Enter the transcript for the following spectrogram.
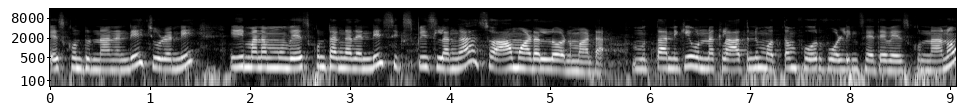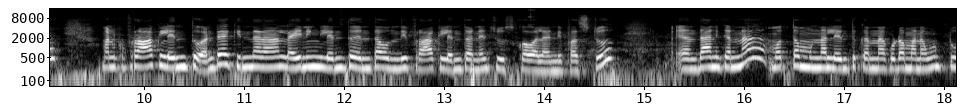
వేసుకుంటున్నానండి. చూడండి. ఇది మనము వేసుకుంటాం కదండి సిక్స్ పీస్ లంగా. సో ఆ మోడల్లో అనమాట మొత్తానికి ఉన్న క్లాత్ని మొత్తం ఫోర్ ఫోల్డింగ్స్ అయితే వేసుకున్నాను. మనకు ఫ్రాక్ లెంత్ అంటే కింద లైనింగ్ లెంత్ ఎంత ఉంది ఫ్రాక్ లెంత్ అనేది చూసుకోవాలండి ఫస్ట్. దానికన్నా మొత్తం ఉన్న లెంత్ కన్నా కూడా మనము టూ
